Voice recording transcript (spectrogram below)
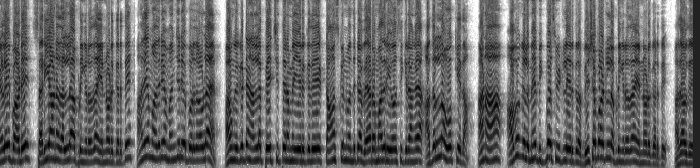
நிலைப்பாடு சரியானதல்ல அப்படிங்கறது தான் என்னோட கருத்து. அதே மாதிரியே மஞ்சரியை பொறுத்தளவுல அவங்க கிட்ட நல்ல பேச்சு திறமை இருக்குது டாஸ்க்னு வந்துட்டா வேற மாதிரி யோசிக்கிறாங்க அதெல்லாம் ஓகே தான். ஆனா அவங்களுமே பிக் பாஸ் வீட்டுல இருக்கிற விஷ பாட்டில் அப்படிங்கறது தான் என்னோட கருத்து. அதாவது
